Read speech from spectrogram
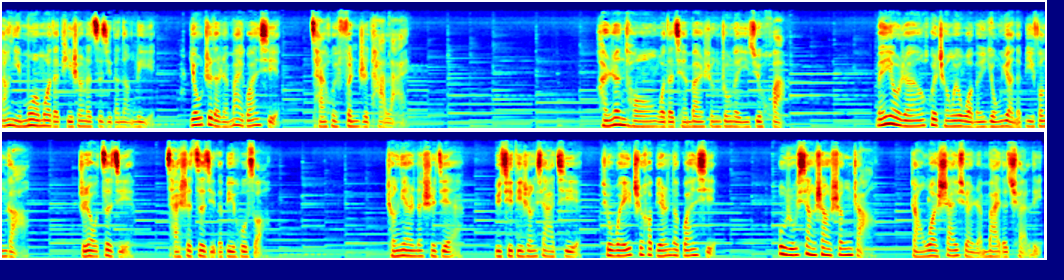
当你默默地提升了自己的能力，优质的人脉关系才会纷至沓来。”很认同我的前半生中的一句话：“没有人会成为我们永远的避风港，只有自己才是自己的庇护所。”成年人的世界，与其低声下气去维持和别人的关系，不如向上生长，掌握筛选人脉的权利。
